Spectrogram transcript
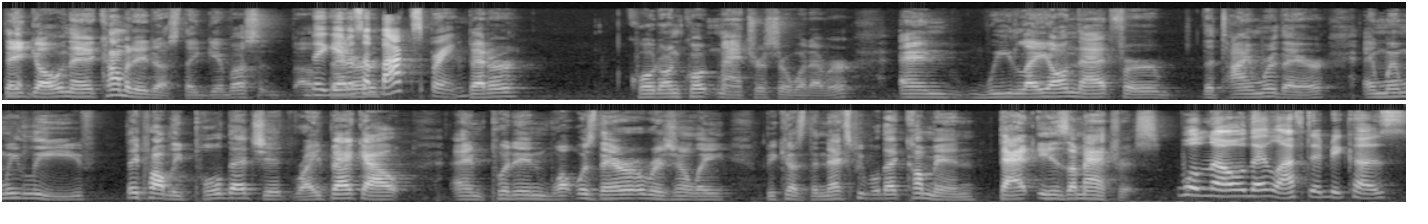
they go and they accommodate us. They give us. A They give us a box spring. better quote unquote mattress or whatever and we lay on that for the time we're there and when we leave they probably pulled that shit right back out and put in what was there originally because the next people that come in that is a mattress Well, no, they left it because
